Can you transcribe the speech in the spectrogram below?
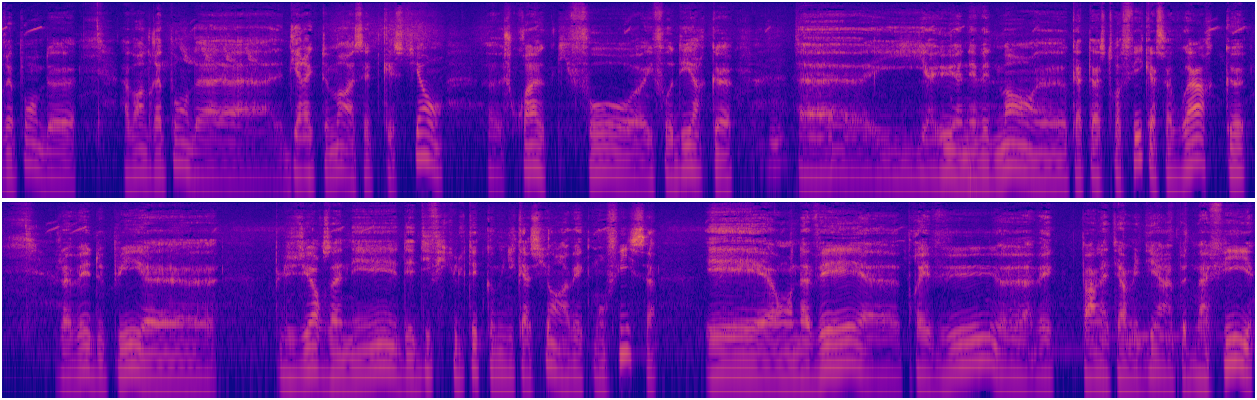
répondre, avant de répondre directement à cette question, je crois qu'il faut, dire que euh, il y a eu un événement catastrophique, à savoir que j'avais depuis plusieurs années des difficultés de communication avec mon fils et on avait euh, prévu, euh, avec par l'intermédiaire un peu de ma fille,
